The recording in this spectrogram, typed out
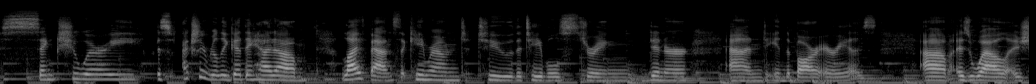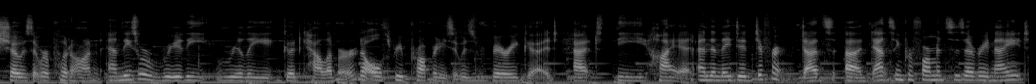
Sanctuary. It's actually really good. They had um, live bands that came around to the tables during dinner and in the bar areas um, as well as shows that were put on. And these were really, really good caliber. All three properties, it was very good at the Hyatt. And then they did different dance, uh, dancing performances every night.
